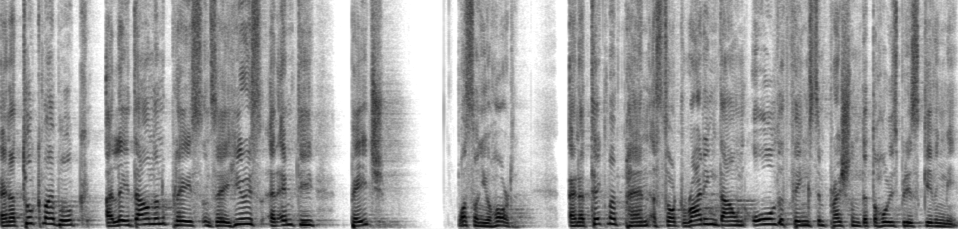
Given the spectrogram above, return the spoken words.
And I took my book, I lay down on a place and say, here is an empty page. What's on your heart? And I take my pen and start writing down all the things, impression that the Holy Spirit is giving me.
